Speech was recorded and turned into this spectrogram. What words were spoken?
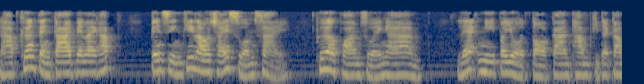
นะครับ เครื่องแต่งกายเป็นอะไรครับ เป็นสิ่งที่เราใช้สวมใส่ เพื่อความสวยงาม และมีประโยชน์ต่อการทำกิจกรรม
